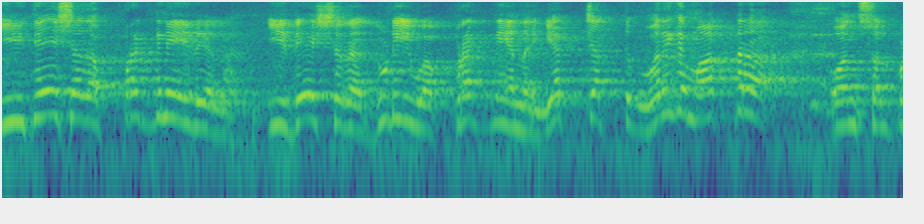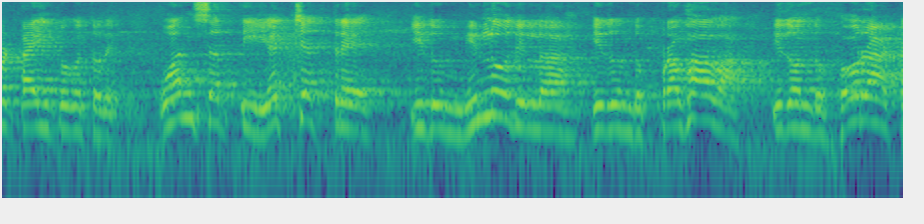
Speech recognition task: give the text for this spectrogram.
ಈ ದೇಶದ ಪ್ರಜ್ಞೆ ಇದೆಯಲ್ಲ ಈ ದೇಶದ ದುಡಿಯುವ ಪ್ರಜ್ಞೆಯನ್ನು ಎಚ್ಚೆತ್ತುವವರೆಗೆ ಮಾತ್ರ ಒಂದು ಸ್ವಲ್ಪ ಟೈಮ್ ತಗೋತದೆ. ಒಂದು ಸರ್ತಿ ಎಚ್ಚೆತ್ತರೆ, ಇದು ನಿಲ್ಲುವುದಿಲ್ಲ, ಇದೊಂದು ಪ್ರಭಾವ, ಇದೊಂದು ಹೋರಾಟ.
